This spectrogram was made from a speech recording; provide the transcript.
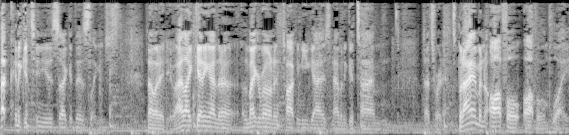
I'm going to continue to suck at this. Like, it's just not what I do. I like getting on the, on the microphone and talking to you guys and having a good time. That's where it ends. But I am an awful, awful employee.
